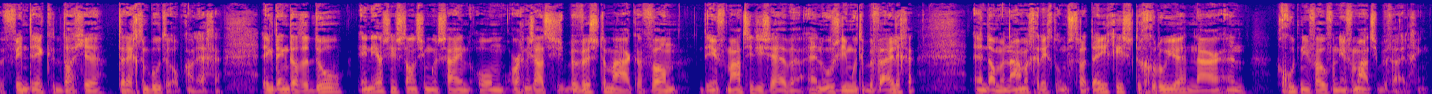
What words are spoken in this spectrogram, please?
vind ik dat je terecht een boete op kan leggen. Ik denk dat het doel in eerste instantie moet zijn om organisaties bewust te maken van de informatie die ze hebben en hoe ze die moeten beveiligen. En dan met name gericht om strategisch te groeien naar een goed niveau van informatiebeveiliging.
